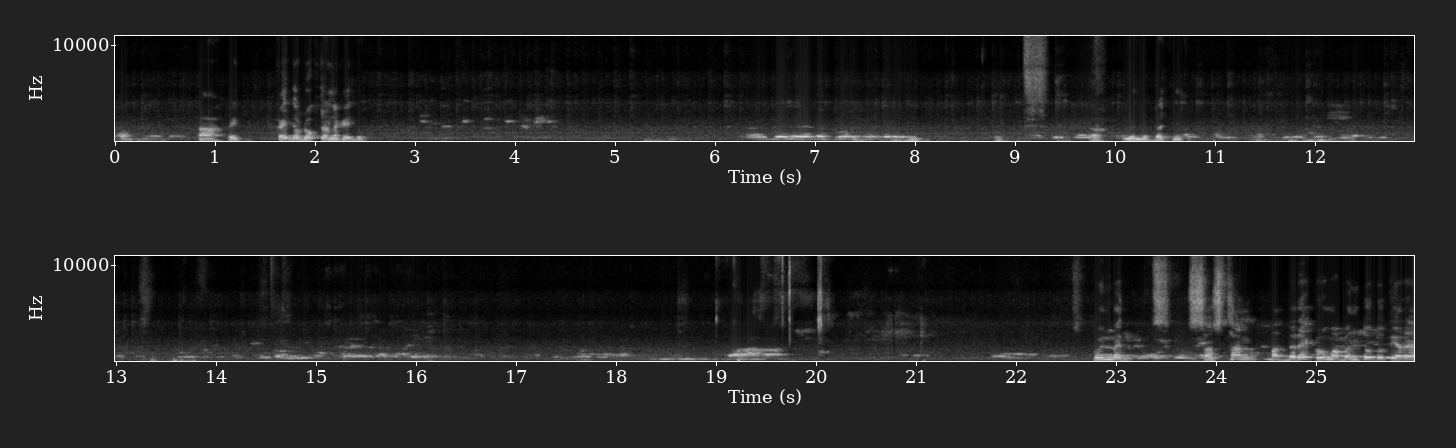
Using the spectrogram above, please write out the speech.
હો. હા કંઈક કહી દો ડૉક્ટરને કહી દો હા ગંદો ટચ નહીં કરો ગોવિંદભાઈ સંસ્થાનમાં દરેક રૂમમાં બનતું હતું ત્યારે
